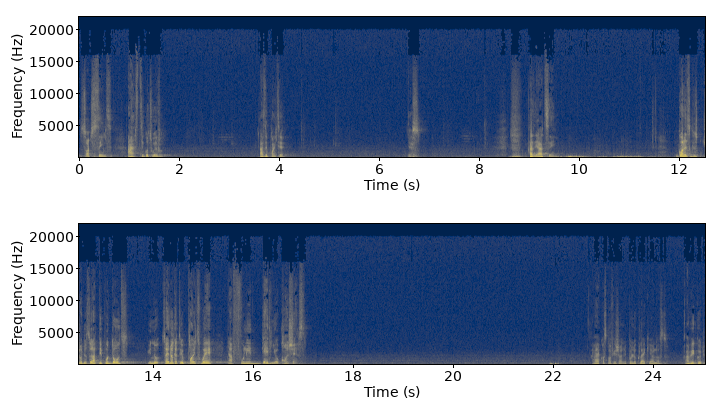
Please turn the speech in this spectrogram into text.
such sins and still go to heaven. That's the point here. Yes. That's the hard saying. God is judging so that people don't, you know, so you don't get to a point where you are fully dead in your conscience. Have I caused confusion? People look like you're lost. Are we good?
